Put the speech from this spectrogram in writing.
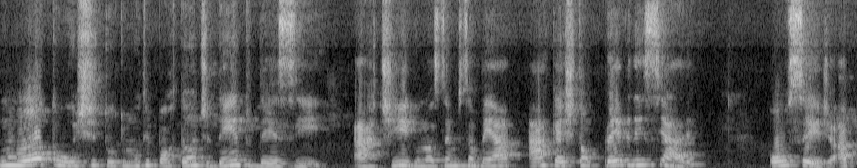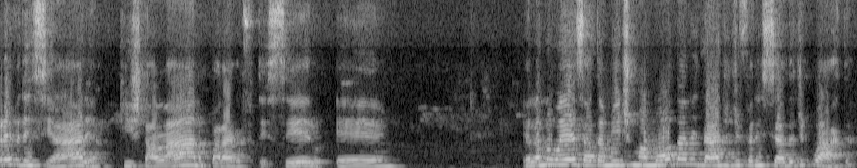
Um outro instituto muito importante dentro desse artigo, nós temos também a, a questão previdenciária. Ou seja, a previdenciária, que está lá no parágrafo terceiro, é, ela não é exatamente uma modalidade diferenciada de guarda.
